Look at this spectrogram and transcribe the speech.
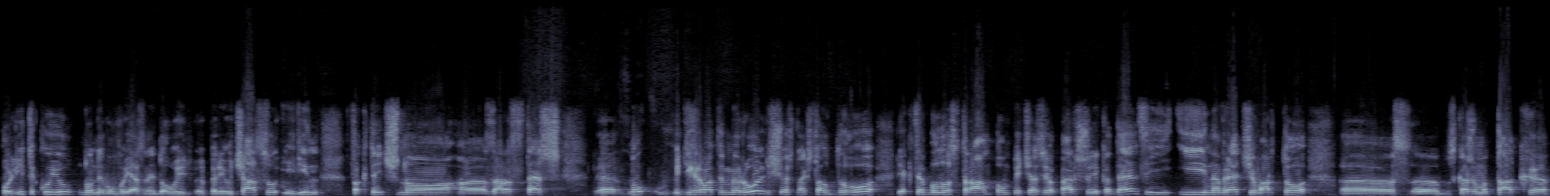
політикою. Ну не був пов'язаний довгий період часу, і він фактично е, зараз теж е, ну відіграватиме роль щось на кшталт того, як це було з Трампом під час його першої каденції, і навряд чи варто, е, е, скажімо так.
